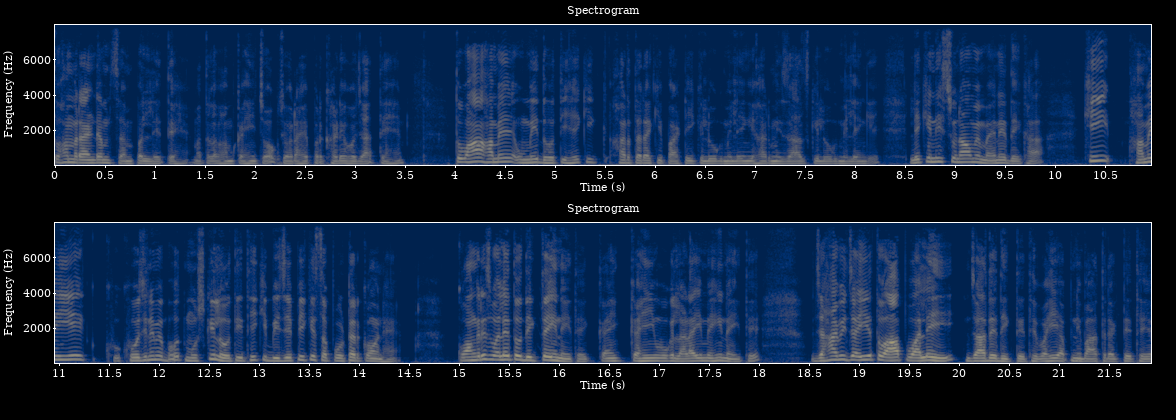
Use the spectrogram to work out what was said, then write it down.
तो हम रैंडम सैंपल लेते हैं। मतलब हम कहीं चौक चौराहे पर खड़े हो जाते हैं। तो वहाँ हमें उम्मीद होती है कि हर तरह की पार्टी के लोग मिलेंगे, हर मिजाज के लोग मिलेंगे। लेकिन इस चुनाव में मैंने देखा कि हमें ये खोजने में बहुत मुश्किल होती थी कि बीजेपी के सपोर्टर कौन हैं। कांग्रेस वाले तो दिखते ही नहीं थे, कहीं कहीं वो लड़ाई में ही नहीं थे। जहाँ भी जाइए तो आप वाले ही ज़्यादा दिखते थे, वही अपनी बात रखते थे।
